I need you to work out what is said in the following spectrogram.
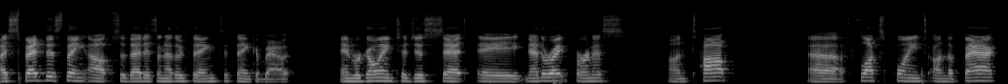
I sped this thing up, so that is another thing to think about. And we're going to just set a netherite furnace on top, uh, flux point on the back.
